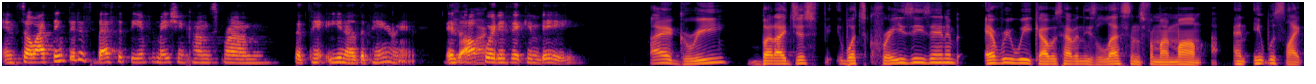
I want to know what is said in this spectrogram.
and so I think that it's best if the information comes from the you know the parent, as You know, I- awkward as it can be. I agree, but I just what's crazy, Zainab. Every week I was having these lessons from my mom, and it was like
